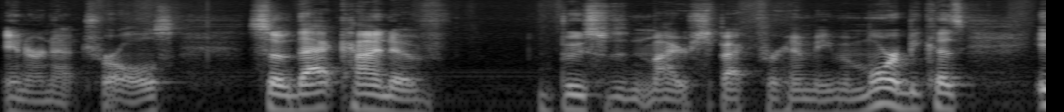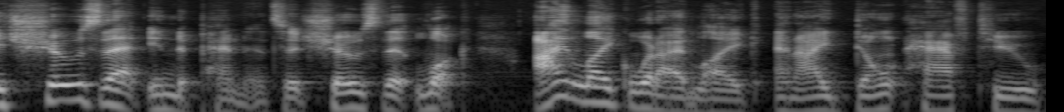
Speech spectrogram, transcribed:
internet trolls. So that kind of boosted my respect for him even more because it shows that independence. It shows that, look, I like what I like, and I don't have to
